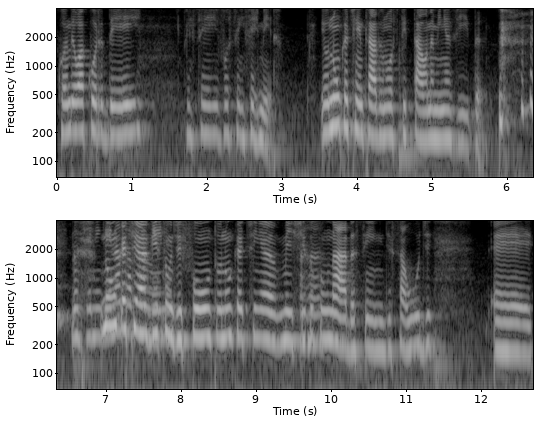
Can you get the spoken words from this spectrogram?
Quando eu acordei, pensei, vou ser enfermeira. Eu nunca tinha entrado no hospital na minha vida. Não tinha ninguém Nunca tinha família. visto um defunto, nunca tinha mexido uhum. com nada, assim, de saúde. É,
